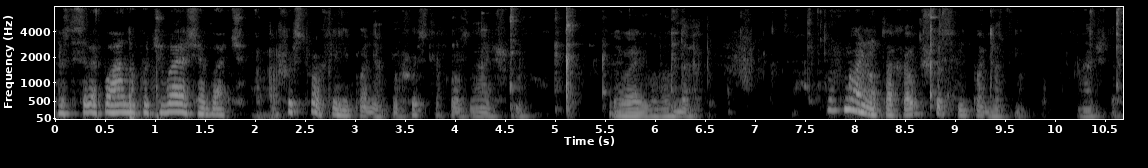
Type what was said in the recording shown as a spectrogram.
Ты себе погано почуваєш, я бачу. А щось трохи непонятно, щось таке, знаєш. Давай, мама. Да. Нормально так, але щось непонятно. Знаєш, так,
